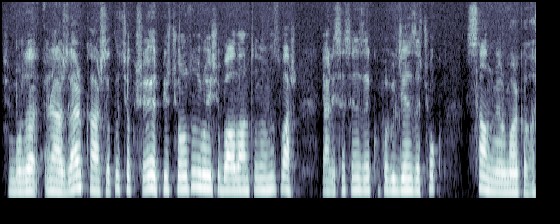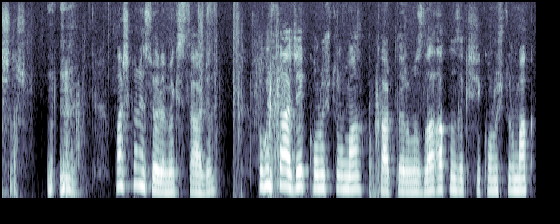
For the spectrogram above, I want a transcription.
Şimdi burada enerjiler karşılıklı çakışıyor. Evet birçoğunuzda ruh eşi bağlantılığınız var. Yani isteseniz de kopabileceğinizi de çok sanmıyorum arkadaşlar. Başka ne söylemek isterdin? Bugün sadece konuşturma kartlarımızla aklınızdaki kişiyi konuşturmak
